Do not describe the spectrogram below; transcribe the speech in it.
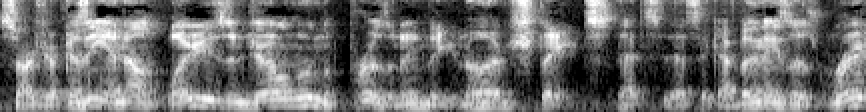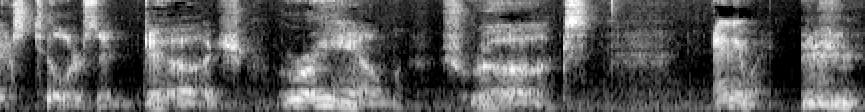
Sergeant, because he announced, "Ladies and gentlemen, the President of the United States." That's that's the guy. But then he says, "Rex Tillerson, Dodge, Ram, trucks." Anyway,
